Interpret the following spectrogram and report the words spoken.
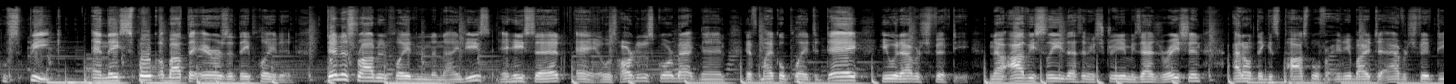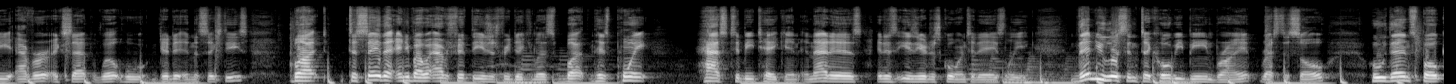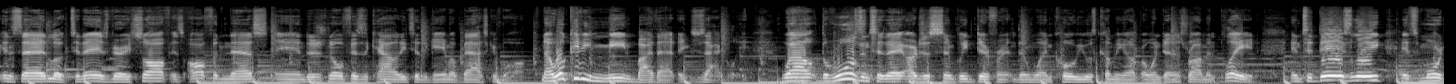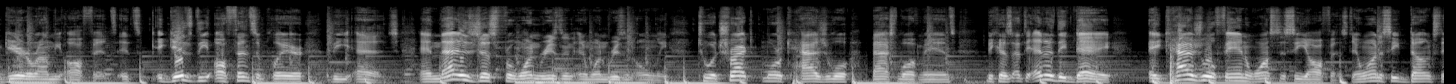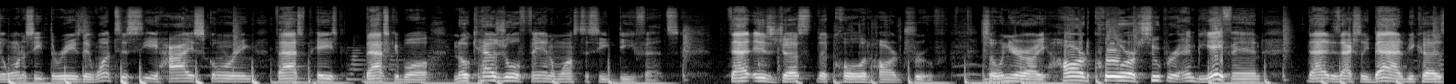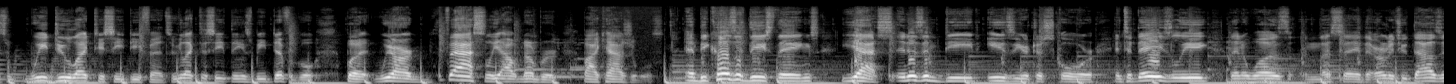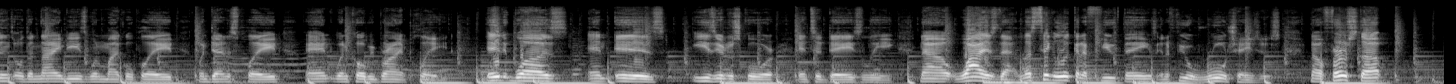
who speak, and they spoke about the eras that they played in. Dennis Rodman played in the 90s, and he said, hey, it was harder to score back then. If Michael played today, he would average 50. Now, obviously, that's an extreme exaggeration. I don't think it's possible for anybody to average 50 ever, except Wilt, who did it in the 60s. But to say that anybody would average 50 is just ridiculous. But his point has to be taken, and that is it is easier to score in today's league. Then you listen to Kobe Bean Bryant, rest his soul, who then spoke and said, Look, today is very soft, it's all finesse, and there's no physicality to the game of basketball. Now, what could he mean by that exactly? Well, the rules in today are just simply different than when Kobe was coming up or when Dennis Rodman played. In today's league, it's more geared around the offense. It's it gives the offensive player the edge. And that is just for one reason and one reason only. To attract more casual basketball fans because at the end of the day, a casual fan wants to see offense. They want to see dunks. They want to see threes. They want to see high scoring, fast paced basketball. No casual fan wants to see defense. That is just the cold, hard truth. So when you're a hardcore super NBA fan, that is actually bad because we do like to see defense. We like to see things be difficult, but we are vastly outnumbered by casuals. And because of these things, yes, it is indeed easier to score in today's league than it was in, let's say, the early 2000s or the 90s when Michael played, when Dennis played, and when Kobe Bryant played. It was and is easier to score in today's league. Now, why is that? Let's take a look at a few things and a few rule changes. Now, first up,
